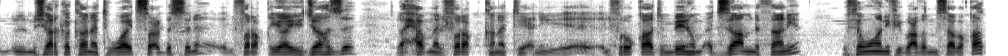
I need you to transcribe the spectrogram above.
المشاركة كانت وايد صعبه السنة. الفرق جاية جاهزة. لاحظنا الفرق كانت يعني الفروقات من بينهم أجزاء من الثانية وثواني في بعض المسابقات.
